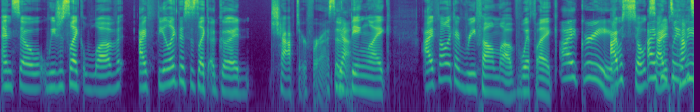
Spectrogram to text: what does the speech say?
And so we just like love I feel like this is like a good chapter for us of Yeah. being like I felt like I refell in love with like I agree. I was so I excited to come completely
